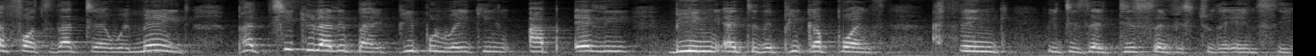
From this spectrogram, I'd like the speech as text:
efforts that uh, were made, particularly by people waking up early, being at the pickup points, I think it is a disservice to the ANC.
